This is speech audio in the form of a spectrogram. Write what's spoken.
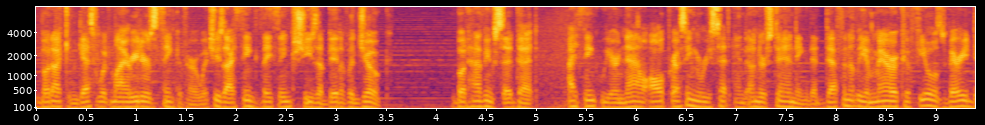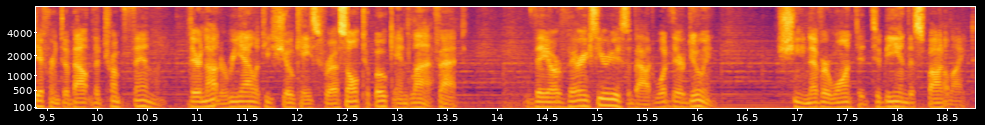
But I can guess what my readers think of her which is I think they think she's a bit of a joke. But having said that, I think we are now all pressing reset and understanding that definitely America feels very different about the Trump family, they're not a reality showcase for us all to poke and laugh at. They are very serious about what they're doing. She never wanted to be in the spotlight.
